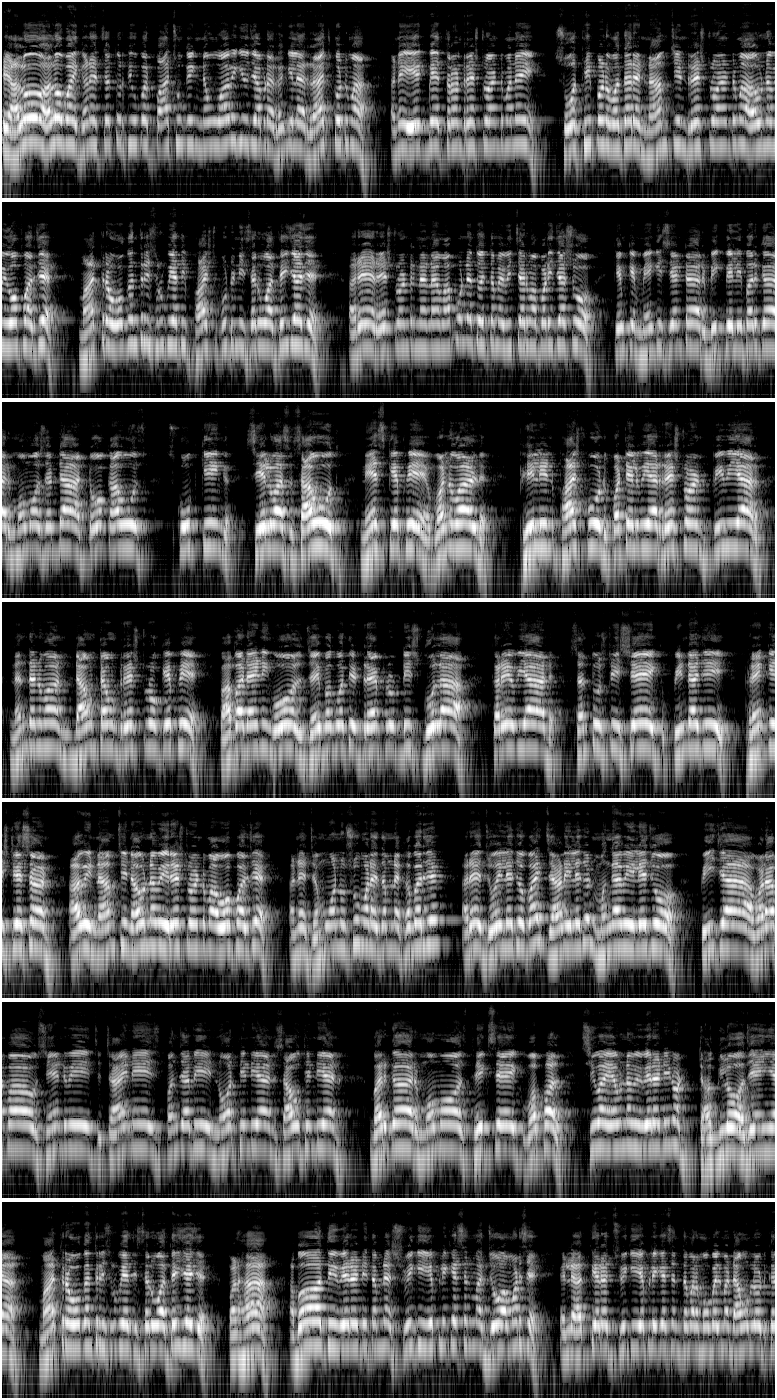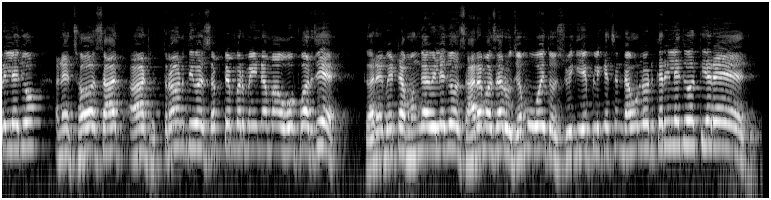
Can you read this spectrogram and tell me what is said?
એ હાલો હાલો ભાઈ, ગણેશ ચતુર્થી ઉપર પાછું કંઈક નવું આવી ગયું છે આપણા રંગીલા રાજકોટમાં. અને એક, બે, ત્રણ રેસ્ટોરન્ટમાં નહીં, સોથી પણ વધારે નામચીન રેસ્ટોરન્ટમાં અવનવી ઓફર છે. માત્ર ઓગણત્રીસ રૂપિયાથી ફાસ્ટ ફૂડની શરૂઆત થઈ જાય છે અરે રેસ્ટોરન્ટના નામ આપો ને તોય તમે વિચારમાં પડી જશો. કેમ કે Maggi centre big belly burger momos Adda, talk house scoop king Silvassa south, Ness cafe one world fill in fast food Patel Vihar restaurant PVR Nandanvan downtown restro cafe Bhabha dining hall Jay Bhagwati dry fruit dish ગોલા કરેવયાર્ડ Santushti shake પિંડાજી frankie station આવી નામચી નવનવી રેસ્ટોરન્ટમાં offer છે. અને જમવાનું શું મળે તમને ખબર છે? અરે જોઈ લેજો ભાઈ, જાણી લેજો ને મંગાવી લેજો. Pizza vada pav sandwich Chinese Punjabi north Indian south Indian burger momos thick shake waffle સિવાય અવનવી વેરાયટીનો ઢગલો છે અહીંયા માત્ર ઓગણત્રીસ રૂપિયાથી શરૂઆત થઈ જાય છે. પણ હા, આ બધી વેરાયટી તમને સ્વિગી એપ્લિકેશનમાં જોવા મળશે. એટલે અત્યારે જ સ્વિગી એપ્લિકેશન તમારા મોબાઈલમાં ડાઉનલોડ કરી લેજો અને છ, સાત, આઠ, ત્રણ દિવસ સપ્ટેમ્બર મહિનામાં ઓફર છે. ઘરે બેઠા મંગાવી લેજો, સારામાં સારું જમવું હોય તો સ્વિગી એપ્લિકેશન ડાઉનલોડ કરી લેજો અત્યારે જ.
